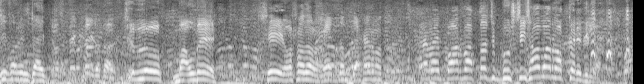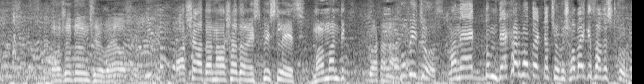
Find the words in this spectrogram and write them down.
ডিফারেন্ট টাইপ খেললো মালদে। সেই অসাধারণ একদম দেখার মতো। আরে ভাই বরবাদ তো গোষ্ঠী সব বরবাদ করে দিল। অসাধারণ ছিল ভাই। অসাধারণ অসাধারণ স্পিচলেস মর্মান্তিক ঘটনা। খুবই জোস। মানে একদম দেখার মতো একটা ছবি। সবাইকে সাজেস্ট করব।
